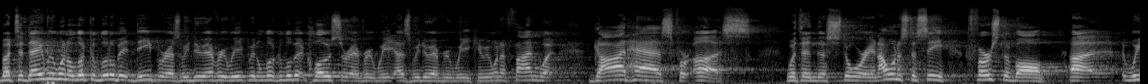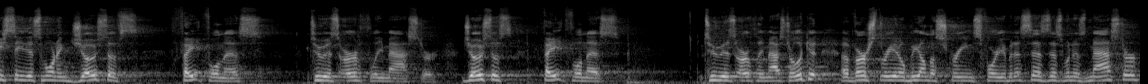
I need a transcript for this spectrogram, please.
But today we want to look a little bit deeper as we do every week. We want to look a little bit closer every week as we do every week. And we want to find what God has for us within this story. And I want us to see, first of all, uh, we see this morning Joseph's faithfulness to his earthly master. Joseph's faithfulness to his earthly master. Look at uh, verse 3, it'll be on the screens for you, but it says this When his master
